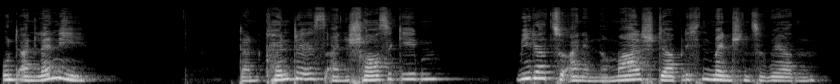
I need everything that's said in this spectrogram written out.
und an Lenny, dann könnte es eine Chance geben, wieder zu einem normalsterblichen Menschen zu werden.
